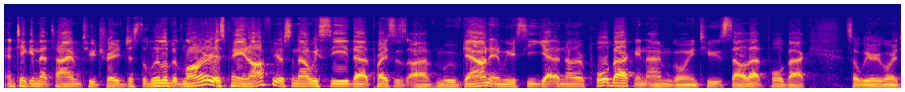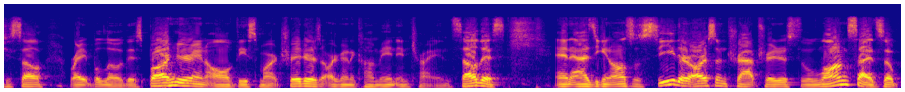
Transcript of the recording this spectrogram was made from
and taking that time to trade just a little bit longer is paying off here. So now we see that prices have moved down and we see yet another pullback and I'm going to sell that pullback. So we are going to sell right below this bar here and all of these smart traders are going to come in and try and sell this. And as you can also see, there are some trap traders to the long side. So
